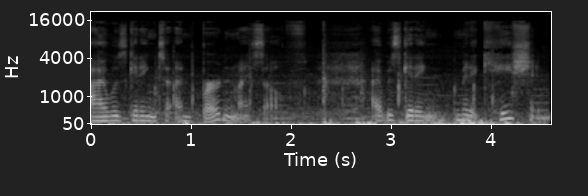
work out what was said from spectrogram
I was getting to unburden myself. I was getting medication,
